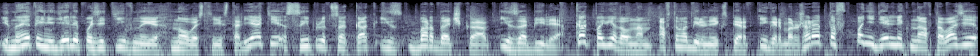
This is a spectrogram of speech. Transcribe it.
И на этой неделе позитивные новости из Тольятти сыплются как из бардачка изобилия. Как поведал нам автомобильный эксперт Игорь Маржаретто, в понедельник на АвтоВАЗе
